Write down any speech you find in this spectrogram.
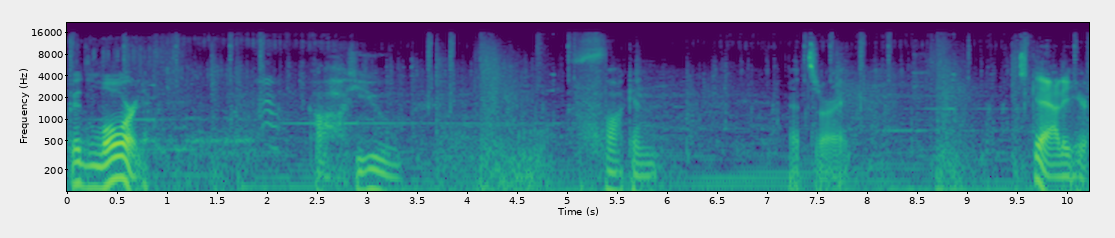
Good lord. Oh, you. Fucking. That's alright. Let's get out of here.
